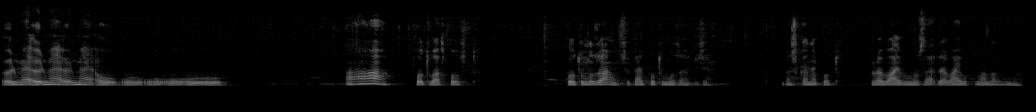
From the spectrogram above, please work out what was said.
Ölme ölme ölme. Oo oo oo oo oo. Aa pot bas pot. Potumuz var mı? Süper potumuz var güzel. Başka ne pot? Revive'ımız var. Revive kullanalım mı?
